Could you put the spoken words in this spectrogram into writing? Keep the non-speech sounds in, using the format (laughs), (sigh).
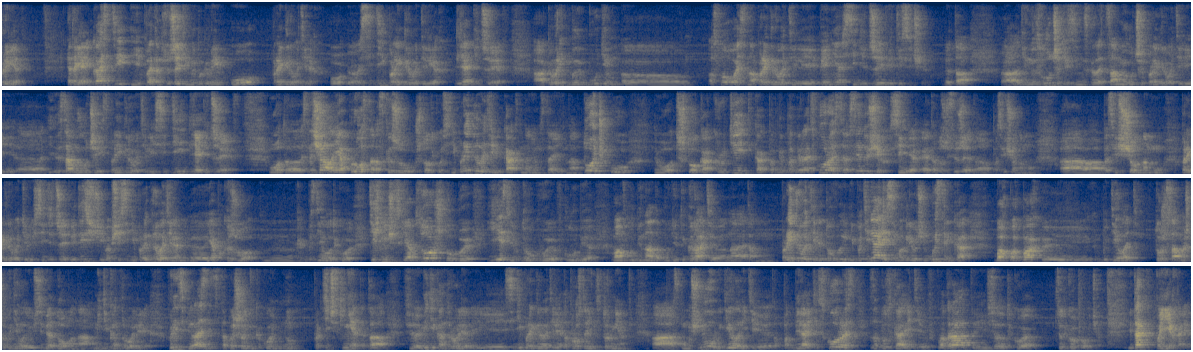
Привет! Это я, Касти, и в этом сюжете мы поговорим о проигрывателях, о э, CD-проигрывателях для диджеев. А говорить мы будем, э, основываясь на проигрывателе Pioneer CDJ 2000. Это э, один из лучших, если не сказать, самый лучший проигрывателей, э, самый лучший из проигрывателей CD для диджеев. Вот, сначала я просто расскажу, что такое CD-проигрыватель, как на нем ставить на точку, вот, что как крутить, как подбирать скорость, а в следующих сериях этого же сюжета, посвященному, а, посвященному проигрывателю CDJ 2000 и вообще CD-проигрывателям, э, я покажу, как бы сделаю такой технический обзор, чтобы если вдруг вы в клубе, вам в клубе надо будет играть э, на этом проигрывателе, то вы не потерялись и могли очень быстренько бах-бах-бах и как бы делать то же самое, что вы делали у себя дома на MIDI-контроллере. В принципе, разницы-то большой никакой, ну, практически нет. Это MIDI-контроллер или CD-проигрыватель, это просто инструмент. А с помощью него вы делаете, там, подбираете скорость, запускаете в квадрат и все такое, все такое прочее. Итак, поехали.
